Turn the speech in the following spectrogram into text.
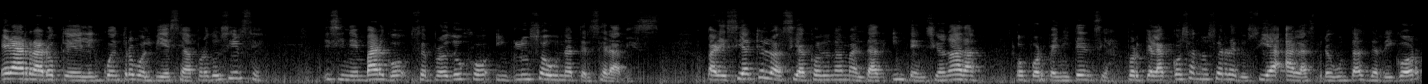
era raro que el encuentro volviese a producirse y sin embargo se produjo incluso una tercera vez. Parecía que lo hacía con una maldad intencionada o por penitencia, porque la cosa no se reducía a las preguntas de rigor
